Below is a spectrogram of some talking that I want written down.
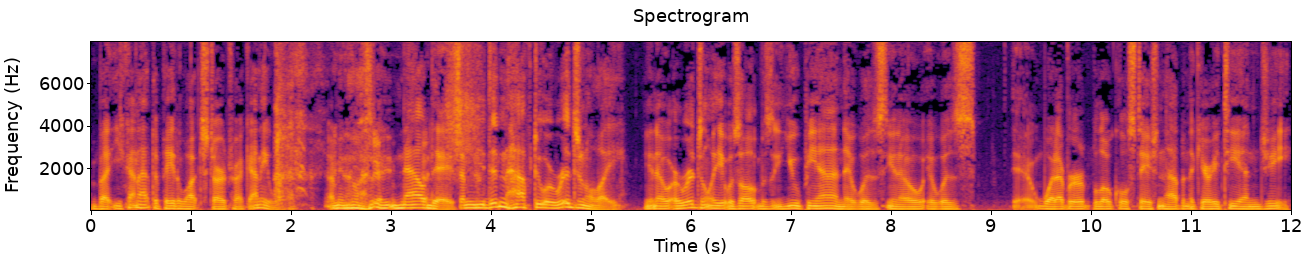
but you kind of have to pay to watch Star Trek anyway. I mean, nowadays, I mean, you didn't have to originally. You know, originally it was all it was a UPN. It was you know it was uh, whatever local station happened to carry TNG.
